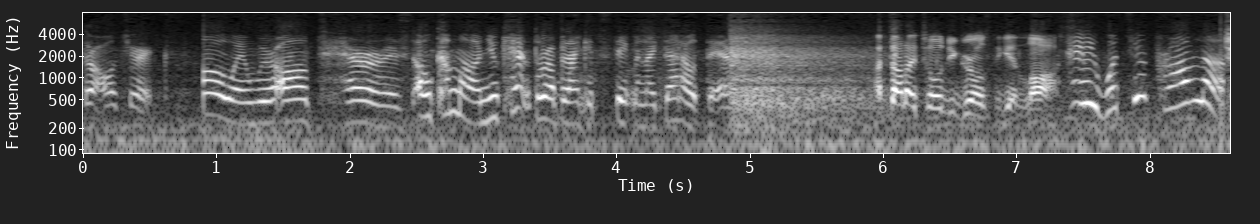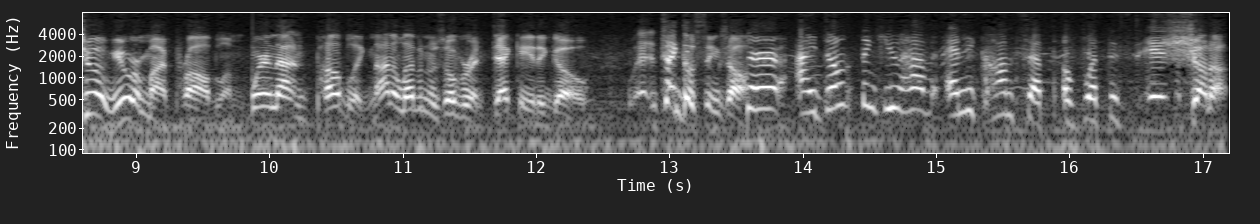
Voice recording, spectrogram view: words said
They're all jerks. Oh, and we're all terrorists. Oh, come on. You can't throw a blanket statement like that out there. I thought I told you girls to get lost. Hey, what's your problem? Two of you are my problem. Wearing that in public. 9-11 was over a decade ago. Eh, take those things off. Sir, I don't think you have any concept of what this is. Shut up.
